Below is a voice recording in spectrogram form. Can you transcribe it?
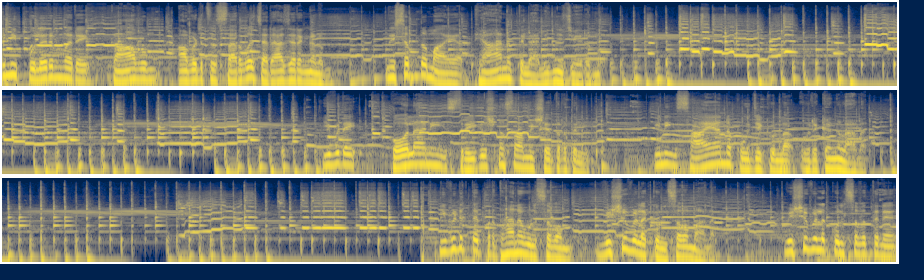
ഇനി പുലരും വരെ കാവും അവിടുത്തെ സർവചരാചരങ്ങളും നിശബ്ദമായ ധ്യാനത്തിൽ അലിഞ്ഞു ചേരുന്നു. ഇവിടെ കോലാനി ശ്രീകൃഷ്ണസ്വാമി ക്ഷേത്രത്തിൽ ഇനി സായാഹ്ന പൂജയ്ക്കുള്ള ഒരുക്കങ്ങളാണ്. ഇവിടുത്തെ പ്രധാന ഉത്സവം വിഷുവിളക്ക് ഉത്സവമാണ് വിഷുവിളക്ക് ഉത്സവത്തിന്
